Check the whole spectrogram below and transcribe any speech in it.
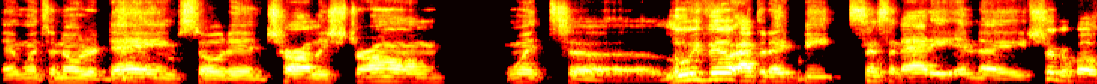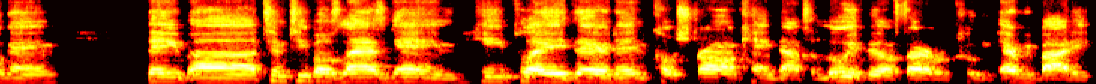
and went to Notre Dame. So then Charlie Strong went to Louisville after they beat Cincinnati in the Sugar Bowl game. They uh, Tim Tebow's last game, he played there. Then Coach Strong came down to Louisville, and started recruiting everybody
